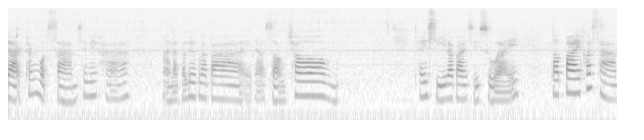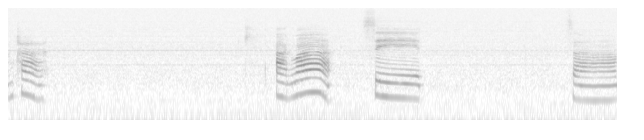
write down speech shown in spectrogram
จากทั้งหมดสามใช่ไหมคะอ่าแล้วก็เลือกระบายแล้วสองช่อง ใช้สีระบายสวยๆ ต่อไปข้อสามค่ะ อ่านว่า เศษสาม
